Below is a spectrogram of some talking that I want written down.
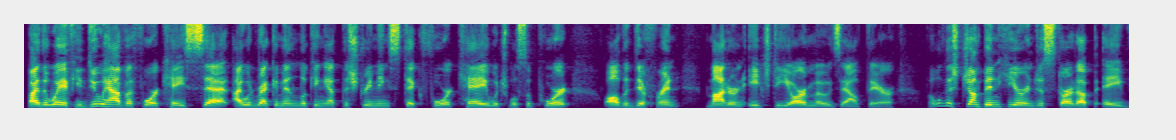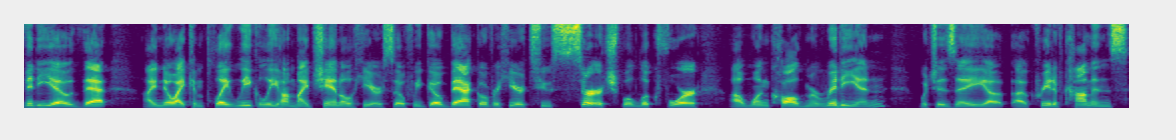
By the way, if you do have a 4K set, I would recommend looking at the Streaming Stick 4K, which will support all the different modern HDR modes out there. But we'll just jump in here and just start up a video that I know I can play legally on my channel here. So if we go back over here to search, we'll look for uh, one called Meridian, which is a, a, uh, a Creative Commons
